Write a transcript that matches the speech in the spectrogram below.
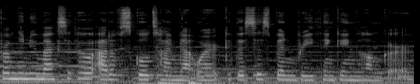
From the New Mexico Out of School Time Network, this has been Rethinking Hunger.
